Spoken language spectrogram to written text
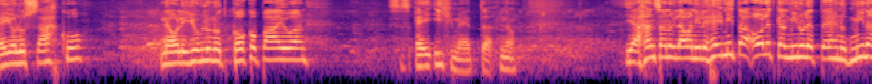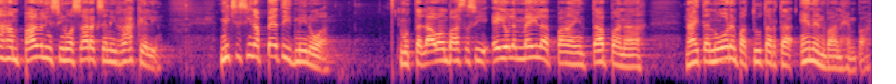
ei ollut sähköä, ne oli juhlunut koko päivän. Siis ei ihme, että no. ja hän sanoi Lavanille, hei mitä oletkaan minulle tehnyt? Minähän palvelin sinua saadakseni Rakeli. Miksi sinä petit minua? Mutta Lavan vastasi, ei ole meillä päin tapana näitä nuorempaa tutarta ennen vanhempaa.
